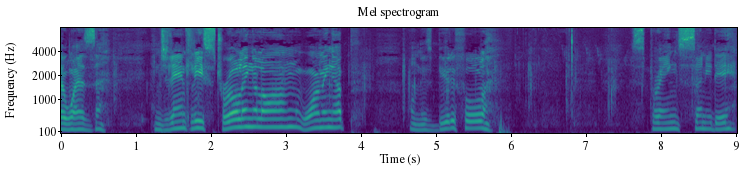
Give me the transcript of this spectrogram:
I was gently strolling along, warming up on this beautiful spring sunny day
